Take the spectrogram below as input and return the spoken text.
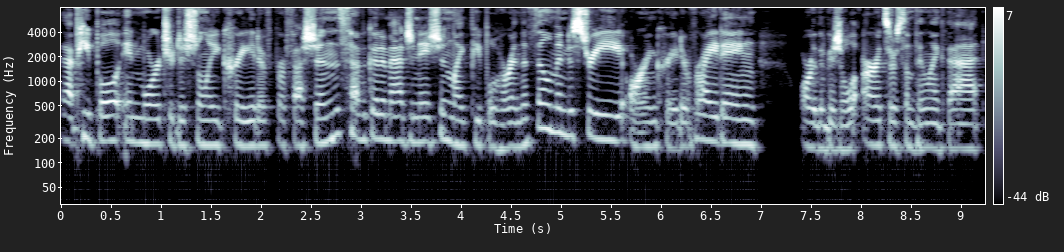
that people in more traditionally creative professions have good imagination, like people who are in the film industry or in creative writing or the visual arts or something like that.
